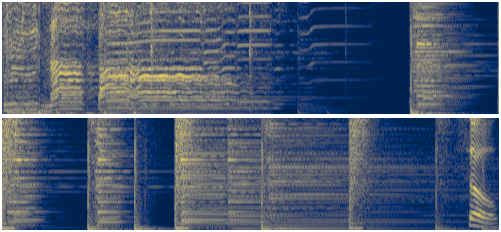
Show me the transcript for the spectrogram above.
Food not bombs. So,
